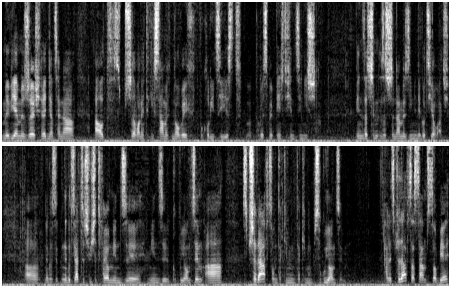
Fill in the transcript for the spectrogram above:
My wiemy, że średnia cena aut sprzedawanych takich samych nowych w okolicy jest powiedzmy 5000 niższa. Więc zaczynamy z nimi negocjować. Negocjacje oczywiście trwają między, między kupującym a sprzedawcą, takim, takim obsługującym. Ale sprzedawca sam sobie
